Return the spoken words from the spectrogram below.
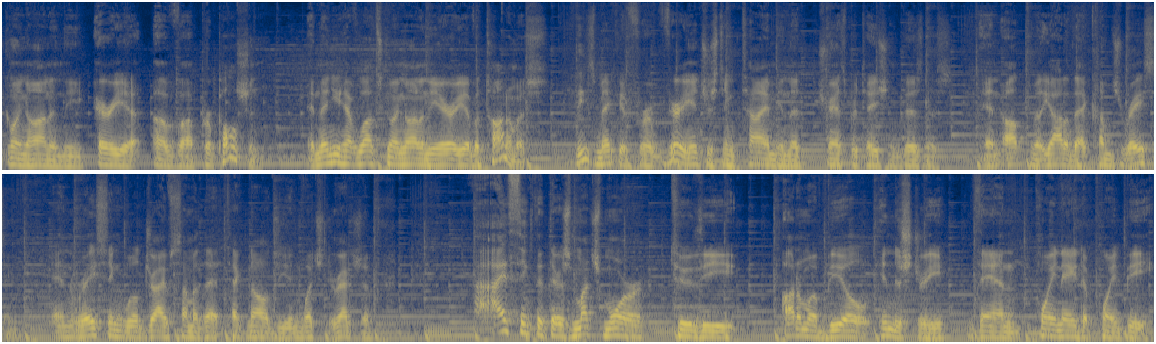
going on in the area of uh, propulsion. And then you have lots going on in the area of autonomous. These make it for a very interesting time in the transportation business. And ultimately out of that comes racing. And racing will drive some of that technology in which direction. I think that there's much more to the automobile industry than point A to point B.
